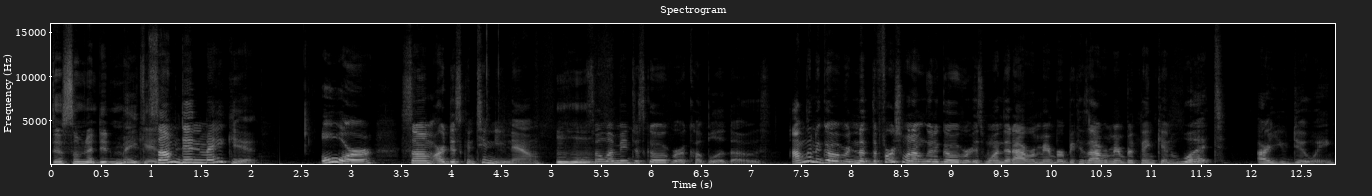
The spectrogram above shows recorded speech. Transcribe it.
There's some that didn't make it. Some didn't make it. Or some are discontinued now. hmm So let me just go over a couple of those. I'm going to go over no, the first one I'm going to go over is one that I remember because I remember thinking, "What are you doing?"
